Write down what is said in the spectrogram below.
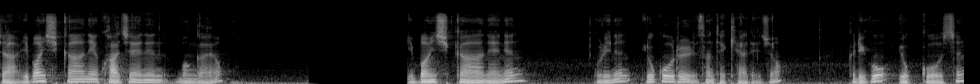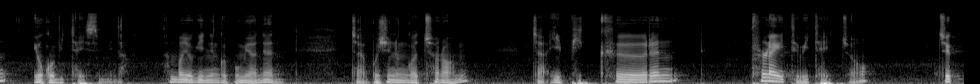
자, 이번 시간의 과제는 뭔가요? 이번 시간에는 우리는 요거를 선택해야 되죠. 그리고 요것은 요거 밑에 있습니다. 한번 여기 있는 걸 보면은 자, 보시는 것처럼 자, 이 피클은 plate 밑에 있죠. 즉,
